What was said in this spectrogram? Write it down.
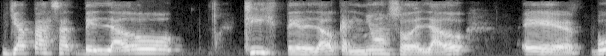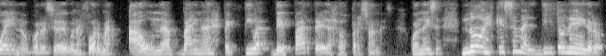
ya pasa del lado chiste, del lado cariñoso, del lado eh, bueno, por decirlo de alguna forma, a una vaina despectiva de parte de las dos personas. Cuando dice, no, es que ese maldito negro.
